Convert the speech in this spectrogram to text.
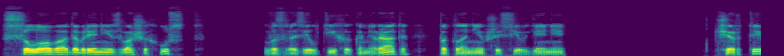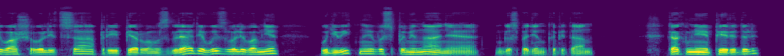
слово одобрения из ваших уст, — возразил тихо камерата, поклонившись Евгении. Черты вашего лица при первом взгляде вызвали во мне удивительные воспоминания, господин капитан. Как мне передали,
